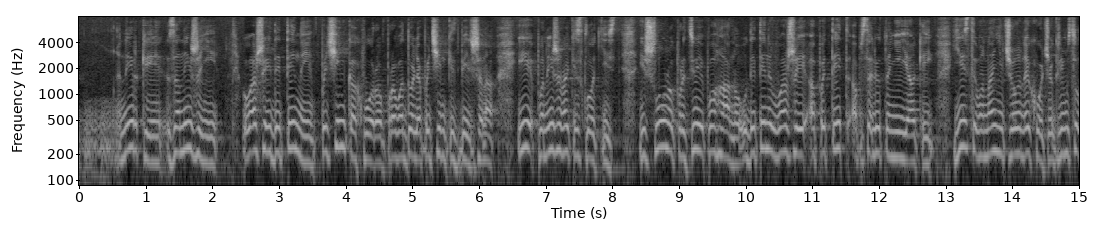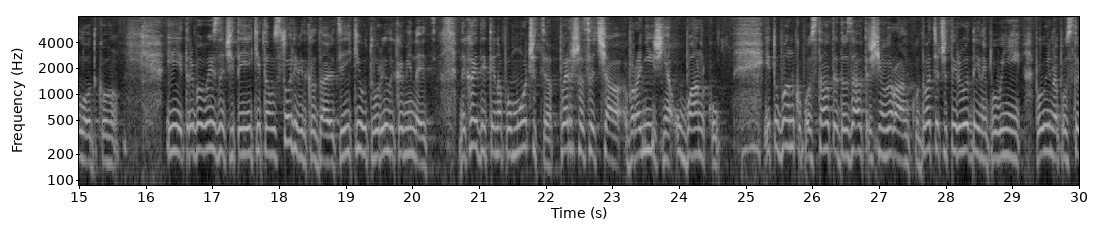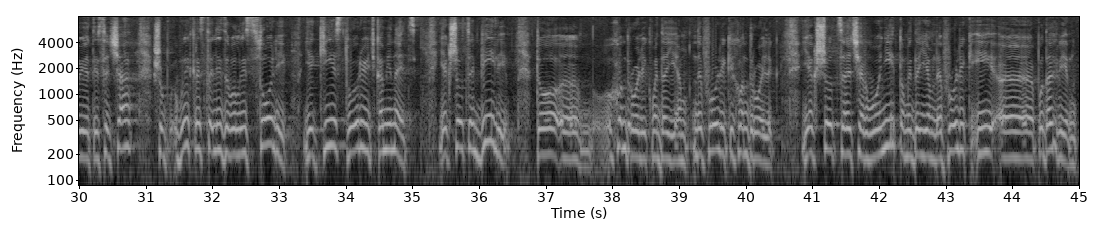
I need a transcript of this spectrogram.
нирки занижені. У вашої дитини печінка хвора, права доля печінки збільшена і понижена кислотність. І шлунок працює погано. У дитини вашої апетит абсолютно ніякий. Їсти вона нічого не хоче, окрім солодкого. І треба визначити, які там солі відкладаються, які утворили камінець. Нехай дитина помочиться, перша сеча вранішня у банку. І ту банку поставте до завтрашнього ранку. 24 години повинні, повинна постояти сеча, щоб викристалізувались солі, які створюють камінець. Якщо це білі, то е, хондролік ми даємо, нефролік і хондролік. Якщо це червоні, то ми даємо нефролік і е, подагрін.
